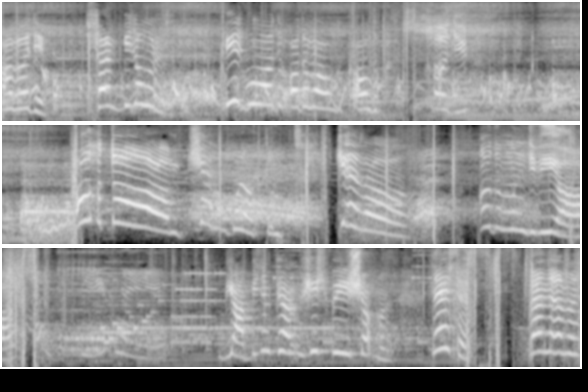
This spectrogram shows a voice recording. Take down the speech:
Abi hadi. Sen biz alırız. Biz bu ad- adamı aldık aldık. Hadi. Adam! Kera gol attım. Kera. Adamın dibi ya. Ya bizim plan hiçbir iş yapmadı. Neyse. Ben hemen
